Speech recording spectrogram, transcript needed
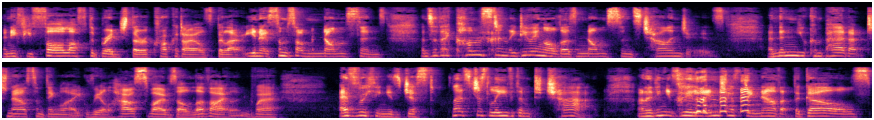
And if you fall off the bridge, there are crocodiles below. You know, some sort of nonsense. And so they're constantly doing all those nonsense challenges. And then you compare that to now something like Real Housewives or Love Island, where everything is just, let's just leave them to chat. And I think it's really interesting now that the girls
